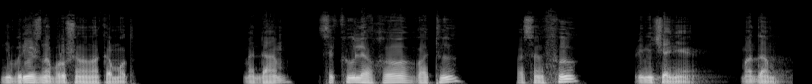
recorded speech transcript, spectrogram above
небрежно брошена на комод. «Мадам, секуля ро вату? Пасенфу?» Примечание. «Мадам,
